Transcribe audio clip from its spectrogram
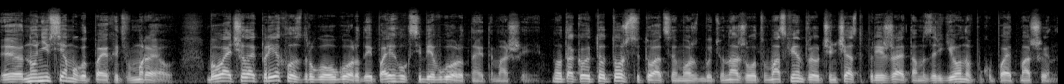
но не все могут поехать в МРЭО. Бывает, человек приехал из другого города и поехал к себе в город на этой машине. Ну, такой то, тоже ситуация может быть. У нас же вот в Москве, например, очень часто приезжают там из регионов, покупают машины.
